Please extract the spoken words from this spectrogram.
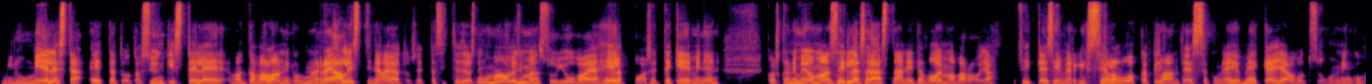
minun mielestä, että tuota synkistelee, vaan tavallaan niin kuin realistinen ajatus, että sitten se olisi niin kuin mahdollisimman sujuvaa ja helppoa se tekeminen, koska nimenomaan sillä säästää niitä voimavaroja sitten esimerkiksi siellä luokkatilanteessa, kun ei ole meikään jauhot suhun niin kuin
